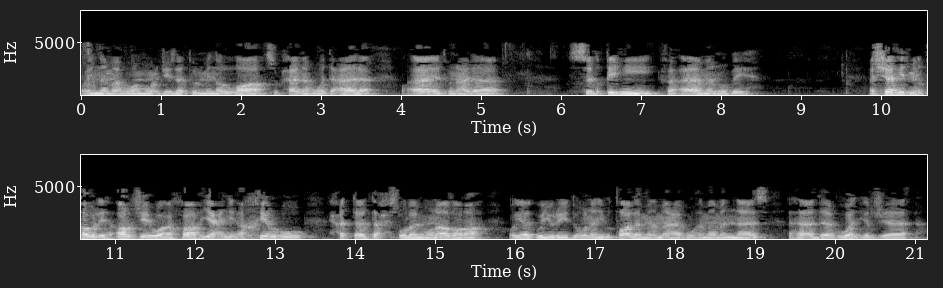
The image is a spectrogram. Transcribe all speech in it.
وإنما هو معجزة من الله سبحانه وتعالى. وآية على صدقه فآمنوا به الشاهد من قوله أرجه وأخاه يعني أخره حتى تحصل المناظرة ويريدون إبطال ما معه أمام الناس هذا هو الإرجاء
